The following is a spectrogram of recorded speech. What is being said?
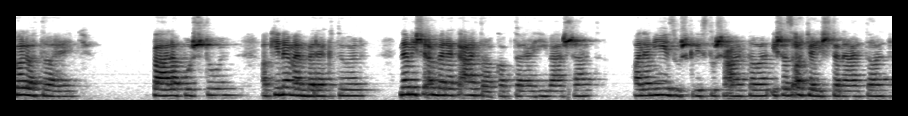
Galata egy. Pálapostól, aki nem emberektől, nem is emberek által kapta elhívását, hanem Jézus Krisztus által és az Atya Isten által,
